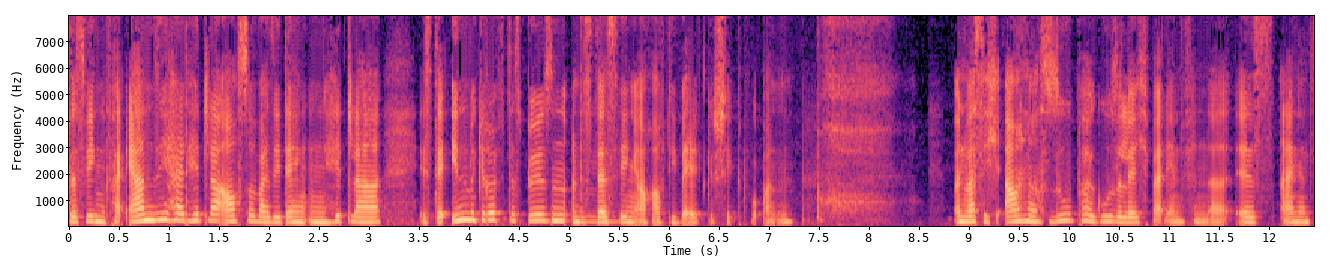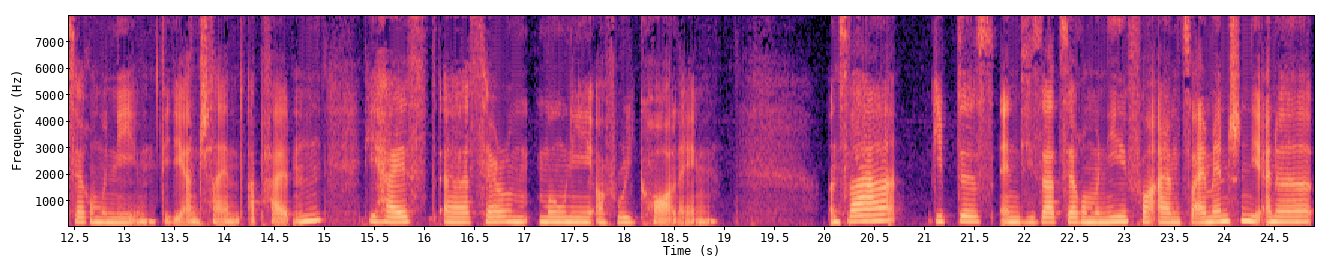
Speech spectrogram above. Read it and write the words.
deswegen verehren sie halt Hitler auch so, weil sie denken, Hitler ist der Inbegriff des Bösen und ist deswegen auch auf die Welt geschickt worden. Und was ich auch noch super gruselig bei denen finde, ist eine Zeremonie, die die anscheinend abhalten. Die heißt äh, Ceremony of Recalling. Und zwar gibt es in dieser Zeremonie vor allem zwei Menschen, die eine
